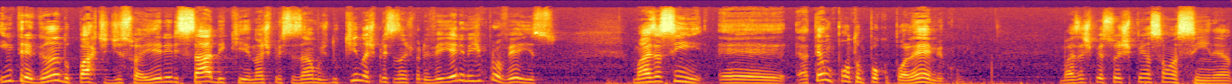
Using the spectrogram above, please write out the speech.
entregando parte disso a ele, ele sabe que nós precisamos, do que nós precisamos para viver, e ele mesmo provê isso. Mas, assim, é, é até um ponto um pouco polêmico, mas as pessoas pensam assim, né?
